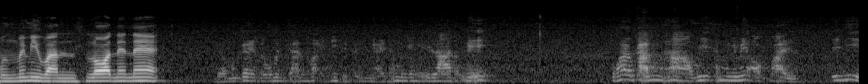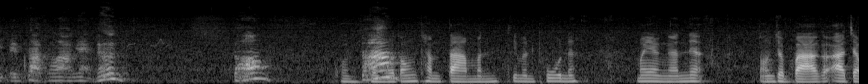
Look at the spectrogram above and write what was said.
มึงไม่มีวันรอดแน่เดี๋ยวมึงก็ได้รู้เหมือนกันว่าไอ้นี่จะเป็นยังไงถ้ามึงยังลีลาตรงนี้ กูให้โอกาสมึงห้าวิถ้ามึงยังไม่ออกไปไอ้นี่เป็นซากข้างล่างแน่หนึ่งสองๆคนสาผมมก็ต้องทำตามมันที่มันพูดนะ ไม่อย่างนั้นเนี่ยน้องจำปาก็อาจจะ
